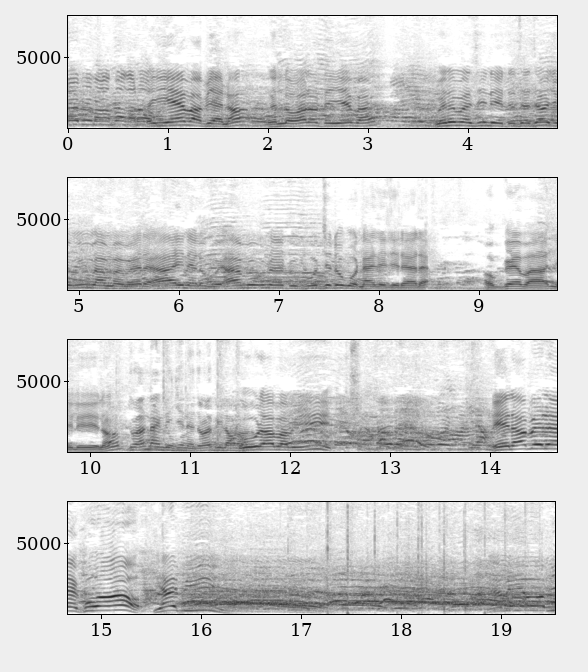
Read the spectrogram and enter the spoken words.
7မှာမှကတော့တရေပါဗျာနော်ငလောကတော့တရေပါ မင်းတို့မရှင်းနေတစ်ချက်ချောက်ယူပြီးမှမှန်ပဲတဲ့အားအင်းနဲ့လို့ကိုအာမုန်းနဲ့သူဖိုးချစ်တို့ကိုနိုင်စေချင်တယ်တဲ့ဟုတ်ကဲ့ပါညီလေးနော်ကျွန်တော်နိုင်သိချင်းတယ်ကျွန်တော်ပြီးလောင်းထိုးထားပါပြီအင်းနာပေးတဲ့ကိုအောင်ရိုက်ပြီရမယောပြ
